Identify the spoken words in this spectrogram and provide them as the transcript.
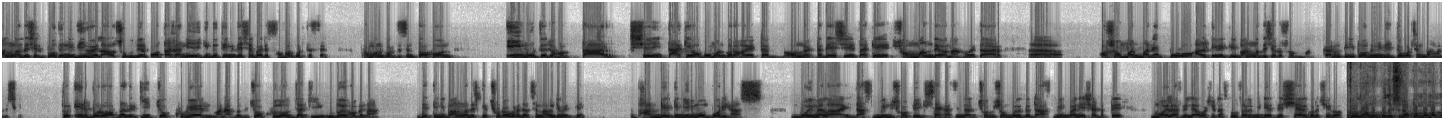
বাংলাদেশের প্রতিনিধি হয়ে লাল সবুজের পতাকা নিয়ে কিন্তু তিনি দেশের বাইরে সফর করতেছেন, ভ্রমণ করতেছেন। তখন এই মুহূর্তে যখন তার সেই, তাকে অপমান করা হয় একটা, অন্য একটা দেশে, তাকে সম্মান দেওয়া না হয়, তার অসম্মান মানে পুরো আলটিমেটলি বাংলাদেশের অসম্মান কারণ তিনি প্রতিনিধিত্ব করছেন বাংলাদেশকে। তো এরপরেও আপনাদের কি চক্ষু জ্ঞান মানে আপনাদের চক্ষু লজ্জা কি উদয় হবে না? যে তিনি বাংলাদেশকে ছোট করে যাচ্ছেন আলটিমেটলি ভাগ্যের কি নির্মম পরিহাস? বইমেলায় ডাস্টবিন শফিক শেখ হাসিনার ছবি সম্বলিত ডাস্টবিন বানিয়ে সেটাতে ময়লা ফেলে আবার সেটা সোশ্যাল মিডিয়াতে শেয়ার করেছিল। প্রধান উপদেষ্টা ডক্টর মোহাম্মদ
